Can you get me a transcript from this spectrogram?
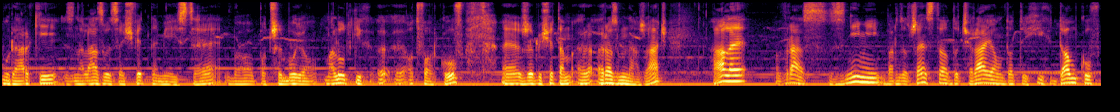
Murarki znalazły sobie świetne miejsce, bo potrzebują malutkich e, e, otworków, e, żeby się tam ro- rozmnażać, ale wraz z nimi bardzo często docierają do tych ich domków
